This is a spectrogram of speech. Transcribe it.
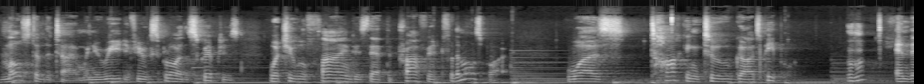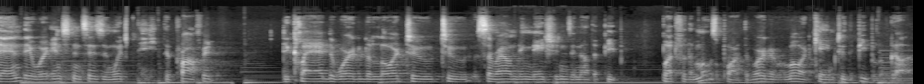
most of the time, when you read, if you explore the scriptures, what you will find is that the prophet, for the most part, was talking to God's people. Mm-hmm. And then there were instances in which the prophet declared the word of the Lord to, to surrounding nations and other people. But for the most part, the word of the Lord came to the people of God.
